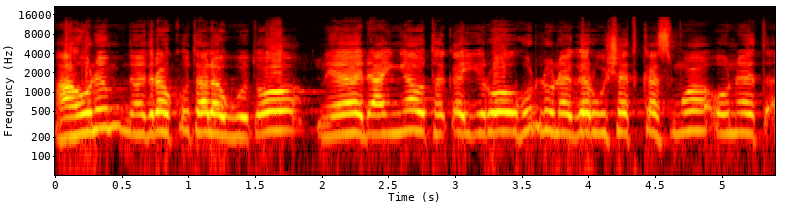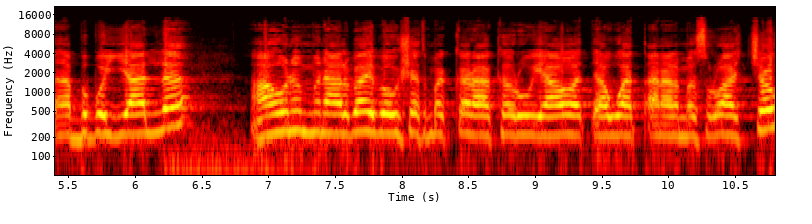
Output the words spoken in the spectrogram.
አሁንም መድረኩ ተለውጦ የዳኛው ተቀይሮ ሁሉ ነገር ውሸት ከስሞ እውነት አብቦ እያለ አሁንም ምናልባት በውሸት መከራከሩ ያዋጣናል መስሏቸው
